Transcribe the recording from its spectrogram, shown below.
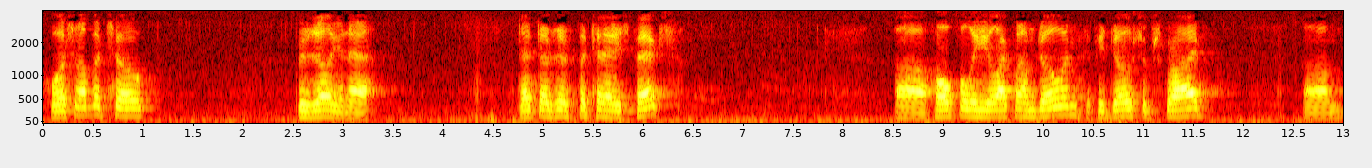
horse number two, Brazilianaire that does it for today's picks. Uh, hopefully you like what I'm doing. If you do, subscribe. Um,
